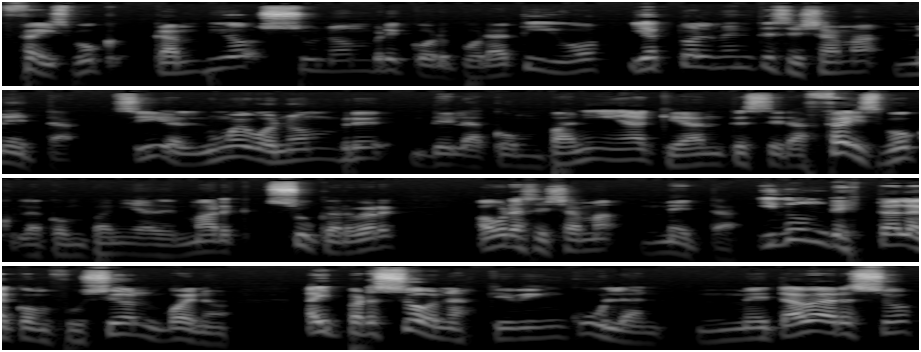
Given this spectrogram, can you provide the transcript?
Facebook, cambió su nombre corporativo y actualmente se llama Meta, ¿sí? El nuevo nombre de la compañía que antes era Facebook, la compañía de Mark Zuckerberg, ahora se llama Meta. ¿Y dónde está la confusión? Bueno, hay personas que vinculan metaverso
